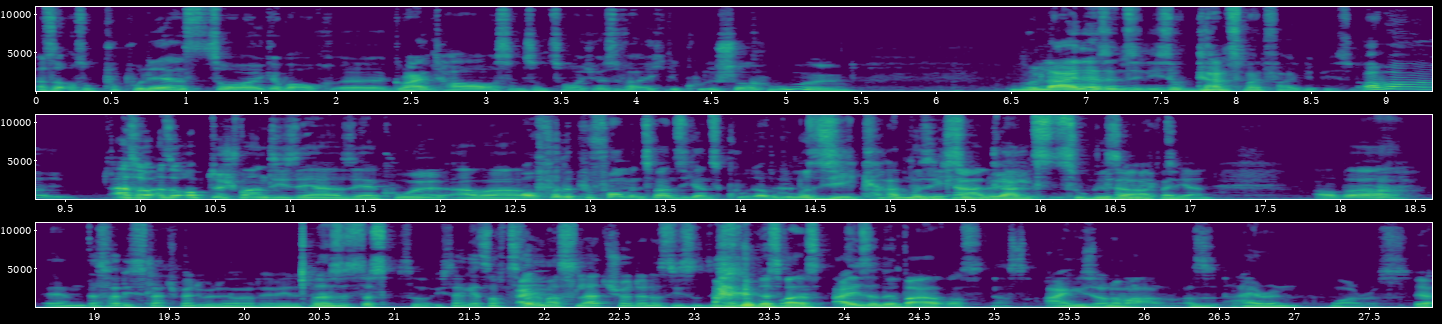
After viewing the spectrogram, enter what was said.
also auch so populäres Zeug, aber auch äh, Grindhouse und so ein Zeug. Also war echt eine coole Show. Cool. Nur leider sind sie nicht so ganz mein Fall gewesen. Aber Also, also optisch waren sie sehr, sehr cool, aber auch von der Performance waren sie ganz cool, aber die Musik Aber hat mir nicht so ganz zugesagt. bei dir an. Aber Ähm, das war die Sludge-Band, über die du gerade geredet das ist das, So, ich sage jetzt noch zweimal Sludge und dann ist diese. die das war das eiserne Walross. das Eiserne Walrus. Also Iron Walrus. Ja.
